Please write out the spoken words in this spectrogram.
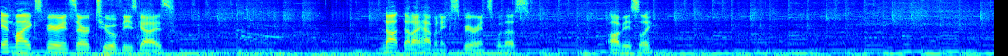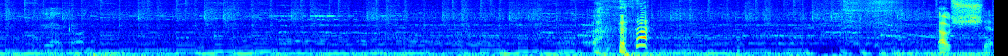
in my experience, there are two of these guys. Not that I have an experience with this, obviously. Oh god. oh shit.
